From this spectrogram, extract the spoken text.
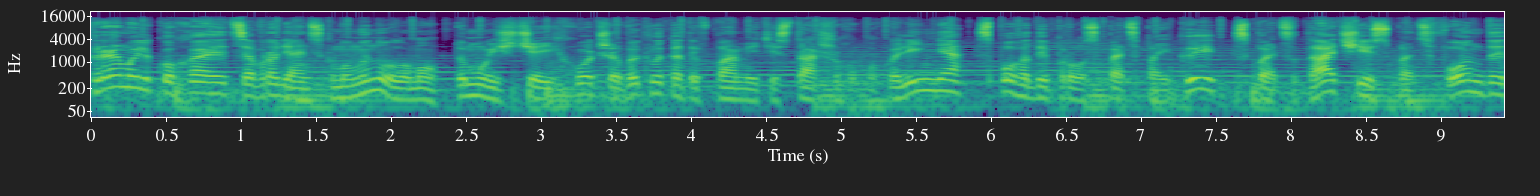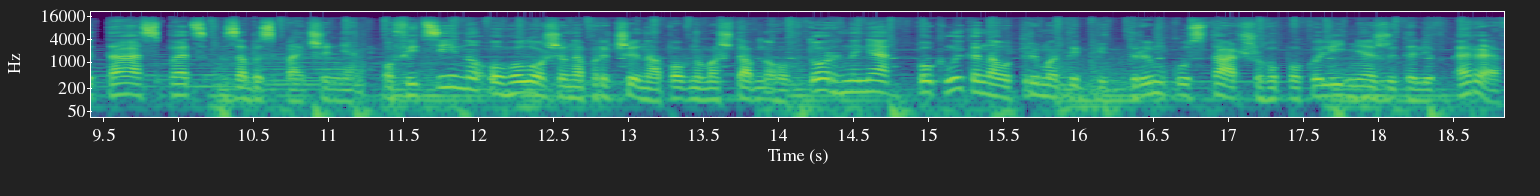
Кремль кохається в радянському минулому, тому ще й хоче викликати в пам'яті старшого покоління спогади про спецпайки, спецдачі, спецфонди та спецзабезпечення. Офіційно оголошена причина повномасштабного вторгнення покликана отримати підтримку старшого покоління жителів РФ,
